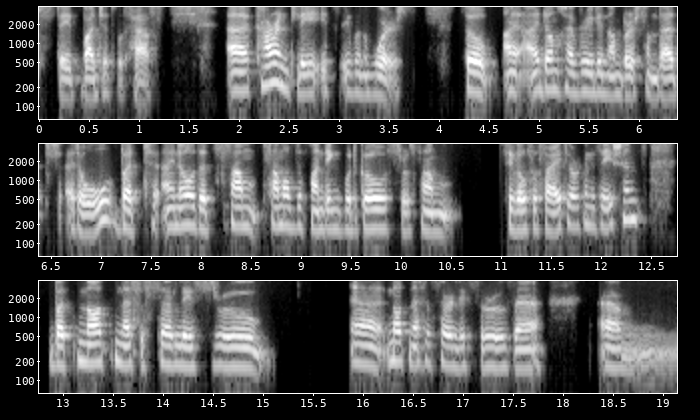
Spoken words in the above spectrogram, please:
state budget would have. Uh, currently, it's even worse. So I, I, don't have really numbers on that at all, but I know that some some of the funding would go through some civil society organizations, but not necessarily through uh, not necessarily through the um,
